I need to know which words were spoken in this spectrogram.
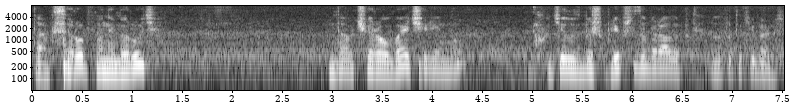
Так, сироп вони беруть. Дав вчора ввечері, ну, хотілося б, щоб ліпше забирали, але потихи беруть.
